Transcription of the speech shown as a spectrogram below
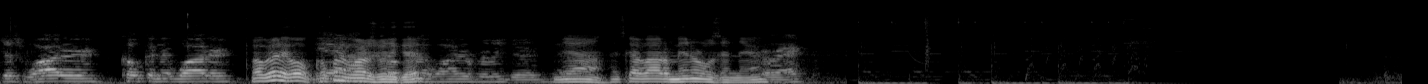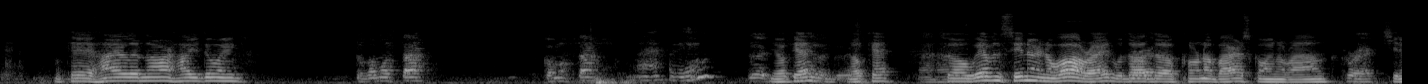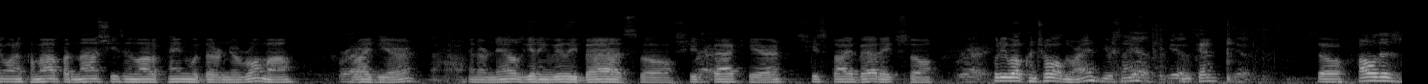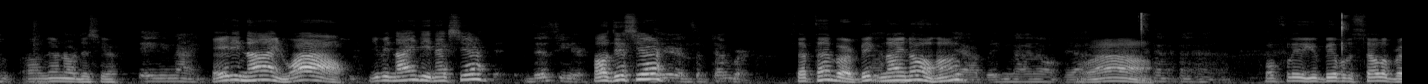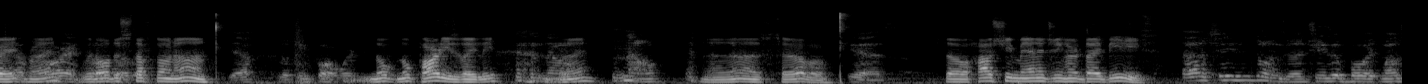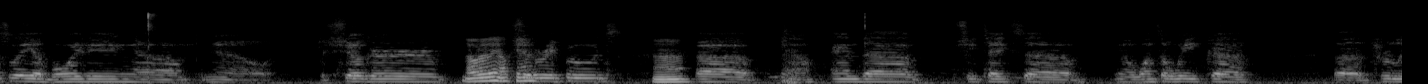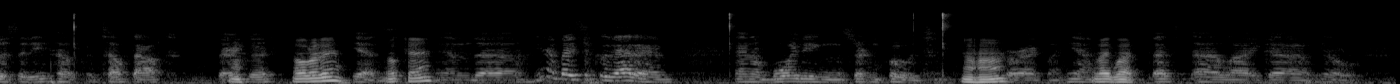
just water, coconut water. Oh, really? Oh, coconut Yeah, water is really coconut good. Coconut water, really good. Yeah, it's got a lot of minerals in there. Correct. Okay, hi Lenore, how you doing? ¿Tú cómo estás? ¿Cómo estás? Ah, bien. Good. You okay? Doing good. Okay. Uh-huh. So we haven't seen her in a while, right? With all the coronavirus going around. Correct. She didn't want to come out, but now she's in a lot of pain with her neuroma Correct. right here. Uh-huh. And her nails getting really bad, so she's Right. back here. She's diabetic, so Right. pretty well controlled, right? You're saying? Yes, yes. Okay. Yes. So how old is uh, Leonard this year? 89. 89. Wow. You'll be 90 next year? This year. Oh, this year? Here in September. September. Big Uh-huh. 9 0, huh? Yeah, big 9 0, Yeah. Wow. Hopefully you'll be able to celebrate, Of right? course, With all this stuff going on. Yep. Looking forward. No no parties lately, no. right? No. Know, it's terrible. Yes. So how's she managing her diabetes? Oh, she's doing good. She's avoid mostly avoiding, um, you know, sugar, Oh really? Okay. sugary foods. Uh-huh. Uh, you know, and uh, she takes, uh, you know, once a week, uh, uh, Trulicity. Help, it's helped out. Very Hmm. good. Oh really? Yes. Okay. And uh, yeah, basically that, and and avoiding certain foods Uh-huh. correctly. Yeah. Like what? That's uh, like uh, you know,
